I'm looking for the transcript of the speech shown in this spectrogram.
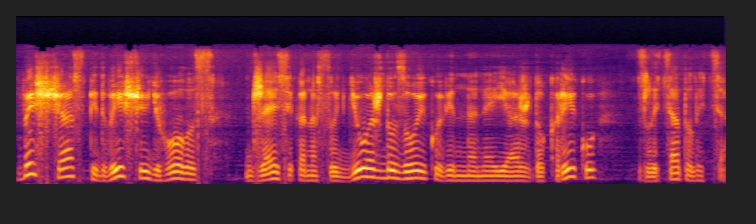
Весь час підвищують голос. Джесіка на суддю аж до зойку, він на неї аж до крику, з лиця до лиця.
